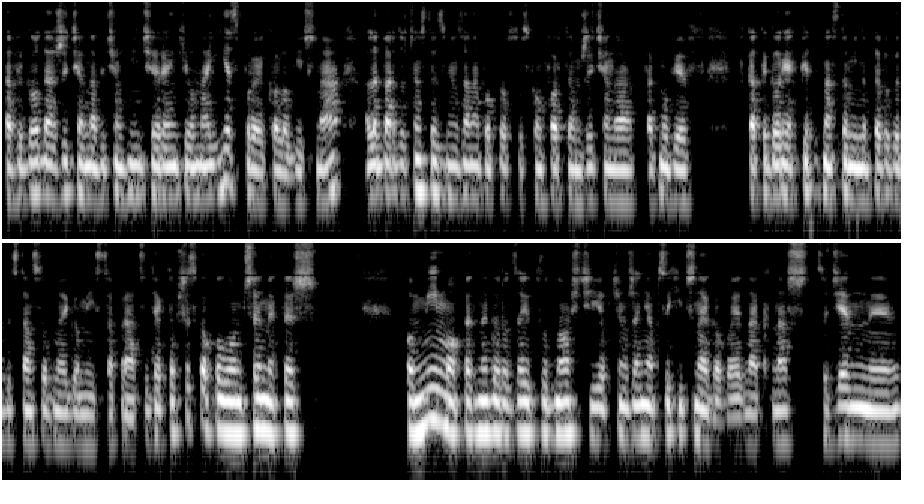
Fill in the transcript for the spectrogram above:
ta wygoda życia na wyciągnięcie ręki, ona jest proekologiczna, ale bardzo często jest związana po prostu z komfortem życia na, tak mówię, w, w kategoriach 15-minutowego dystansu od mojego miejsca pracy. To jak to wszystko połączymy też pomimo pewnego rodzaju trudności i obciążenia psychicznego, bo jednak nasz codzienny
